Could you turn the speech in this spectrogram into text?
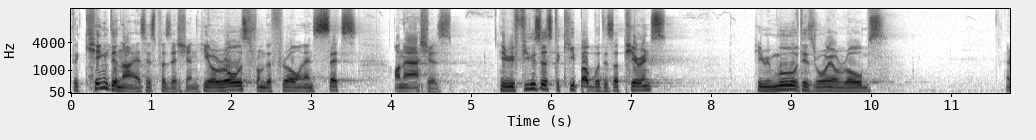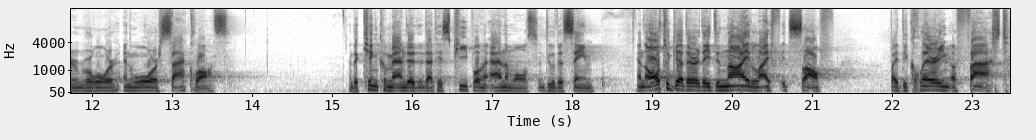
the king denies his position. He arose from the throne and sits on ashes. He refuses to keep up with his appearance. He removed his royal robes and wore, and wore sackcloth. And the king commanded that his people and animals do the same. And altogether, they deny life itself by declaring a fast.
